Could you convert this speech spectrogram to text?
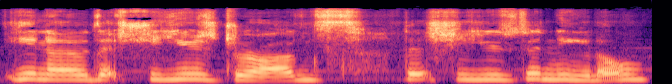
you know, that she used drugs, that she used a needle.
